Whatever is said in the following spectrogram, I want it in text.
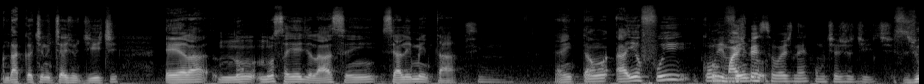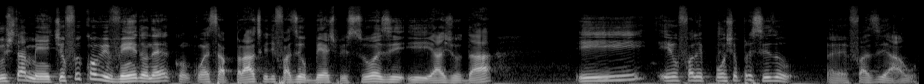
da cantina de Tia Judite, ela não, não saía de lá sem se alimentar. Sim. É, então, aí eu fui convivendo. mais pessoas, né? Como tia Judite. Justamente, eu fui convivendo, né, com, com essa prática de fazer o bem às pessoas e, e ajudar. E eu falei, poxa, eu preciso é, fazer algo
